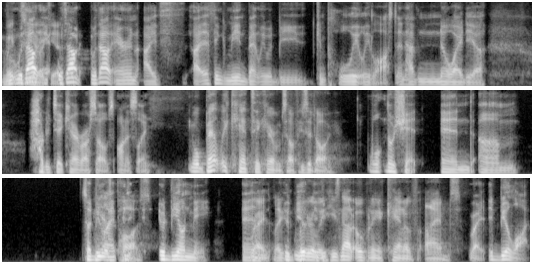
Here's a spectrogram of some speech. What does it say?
Wait without you're a kid. without without Aaron, I th- I think me and Bentley would be completely lost and have no idea how to take care of ourselves. Honestly, well, Bentley can't take care of himself. He's a dog. well, no shit, and um, so it'd be my paws. It, would be on me, and right. Like it'd literally, it'd- he's not opening a can of Iams. right. It'd be a lot.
